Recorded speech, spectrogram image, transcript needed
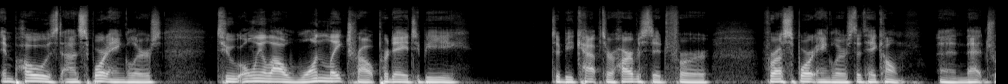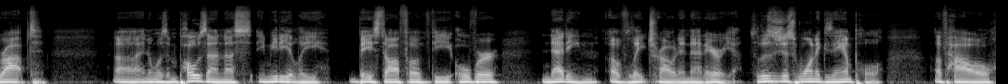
imposed on sport anglers to only allow one lake trout per day to be to be kept or harvested for for us sport anglers to take home, and that dropped uh, and it was imposed on us immediately based off of the over netting of lake trout in that area. So this is just one example of how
